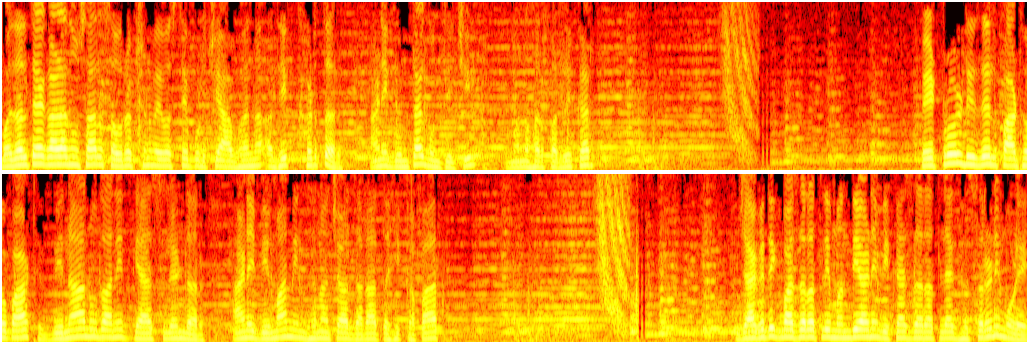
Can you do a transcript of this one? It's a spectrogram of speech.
बदलत्या काळानुसार संरक्षण व्यवस्थेपुढची आव्हानं अधिक खडतर आणि गुंतागुंतीची मनोहर पर्रीकर. पेट्रोल डिझेल पाठोपाठ विनाअनुदानित गॅस सिलेंडर आणि विमान इंधनाच्या दरातही कपात. जागतिक बाजारातली मंदी आणि विकास दरातल्या घसरणीमुळे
